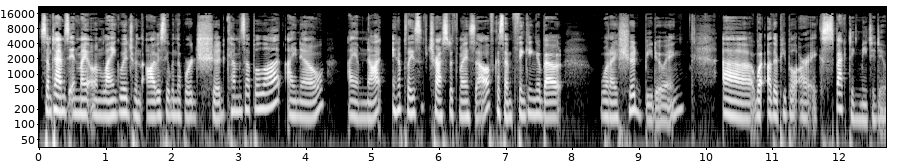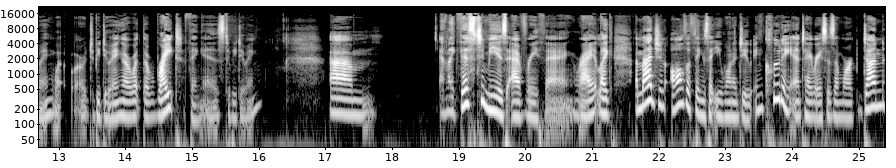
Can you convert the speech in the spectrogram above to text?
sometimes in my own language, when obviously when the word should comes up a lot, I know I am not in a place of trust with myself because I'm thinking about what I should be doing, uh, what other people are expecting me to doing, what or to be doing, or what the right thing is to be doing. Um, and like this to me is everything, right? Like imagine all the things that you want to do, including anti-racism work, done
